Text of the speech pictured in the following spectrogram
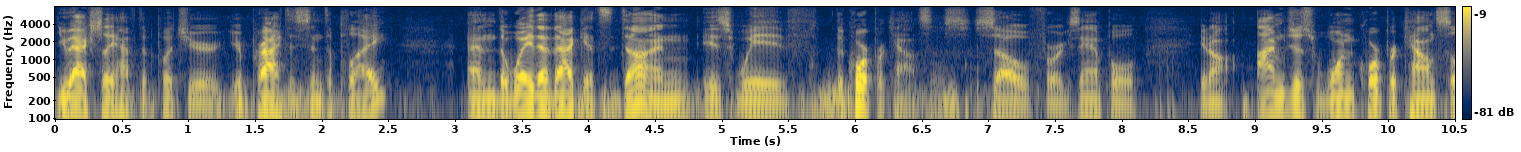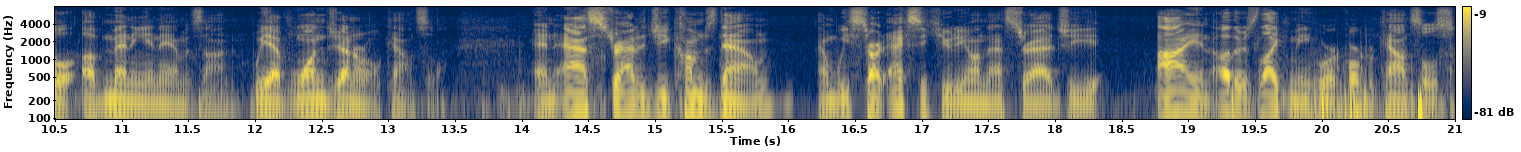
you actually have to put your, your practice into play. And the way that that gets done is with the corporate councils. So, for example, you know, I'm just one corporate counsel of many in Amazon. We have one general counsel. And as strategy comes down and we start executing on that strategy, I and others like me who are corporate counsels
